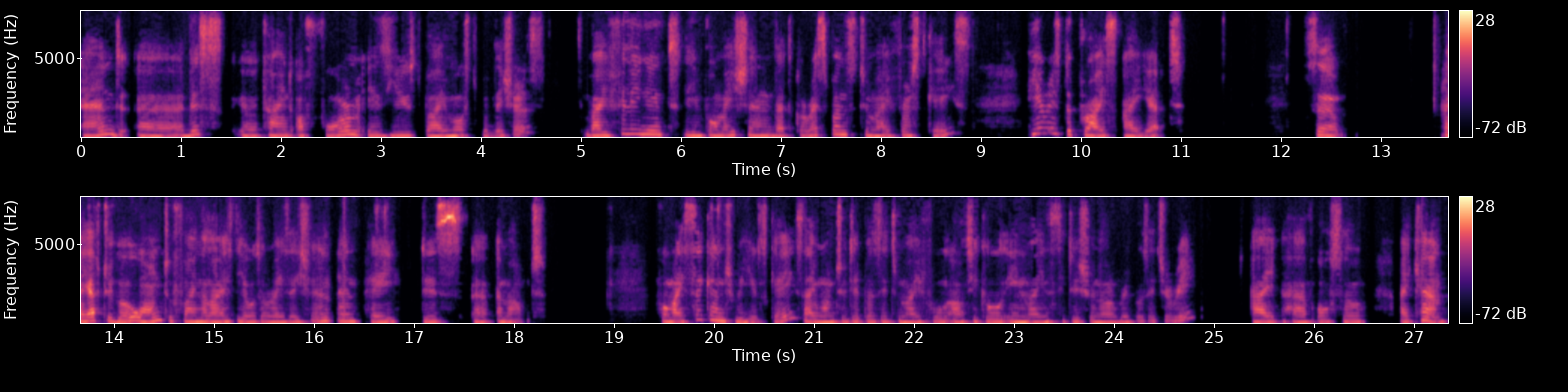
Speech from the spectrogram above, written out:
And uh, this uh, kind of form is used by most publishers. By filling in the information that corresponds to my first case, here is the price I get. So I have to go on to finalize the authorization and pay this uh, amount. For my second reuse case, I want to deposit my full article in my institutional repository. I have also, I can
